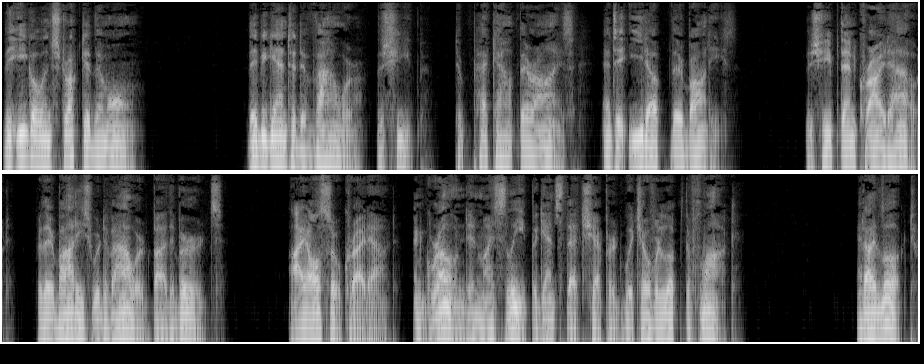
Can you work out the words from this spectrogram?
The eagle instructed them all. They began to devour the sheep, to peck out their eyes, and to eat up their bodies. The sheep then cried out, for their bodies were devoured by the birds. I also cried out, and groaned in my sleep against that shepherd which overlooked the flock. And I looked,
